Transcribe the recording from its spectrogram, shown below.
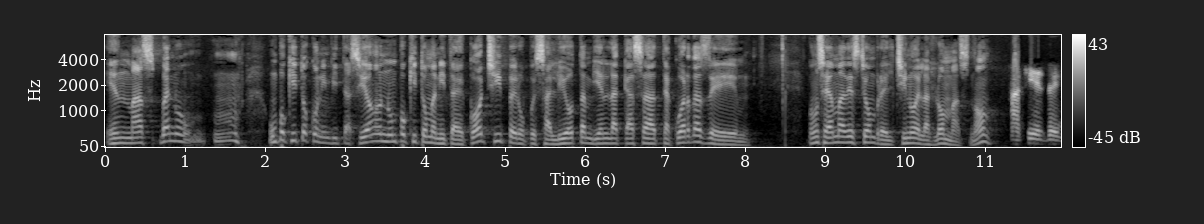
es más, bueno, mm, un poquito con invitación, un poquito manita de coche, pero pues salió también la casa, ¿te acuerdas de, cómo se llama de este hombre, el chino de las lomas, no? Así es, de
